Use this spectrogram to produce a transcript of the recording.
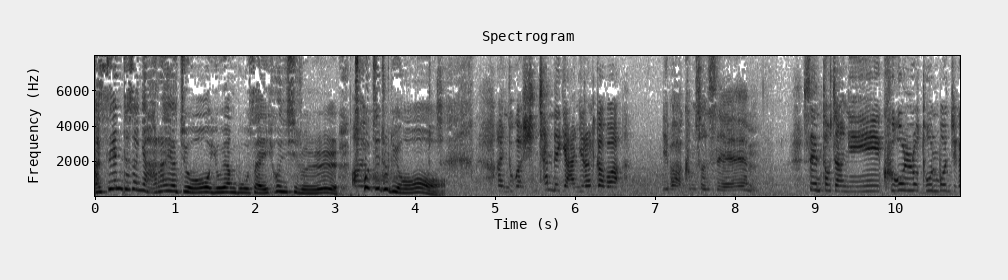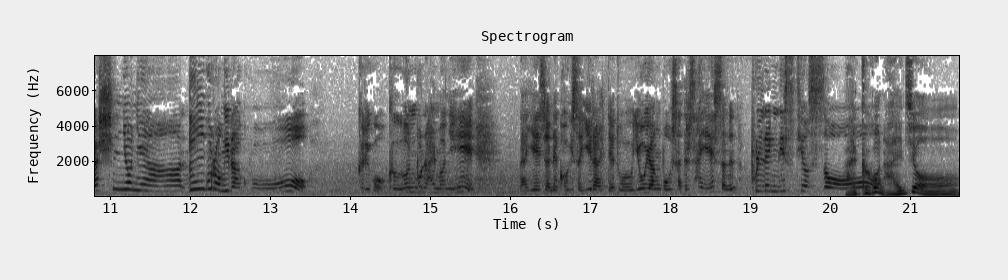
아, 센터장이 알아야죠. 요양보호사의 현실을. 처지를요. 아니, 누가 신참내기 아니랄까봐. 이봐, 금선쌤. 센터장이 그걸로 돈 번 지가 10년이야. 눈구렁이라고. 그리고 그 은분 할머니 나 예전에 거기서 일할 때도 요양보호사들 사이에서는 블랙리스트였어. 아, 그건 알죠.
